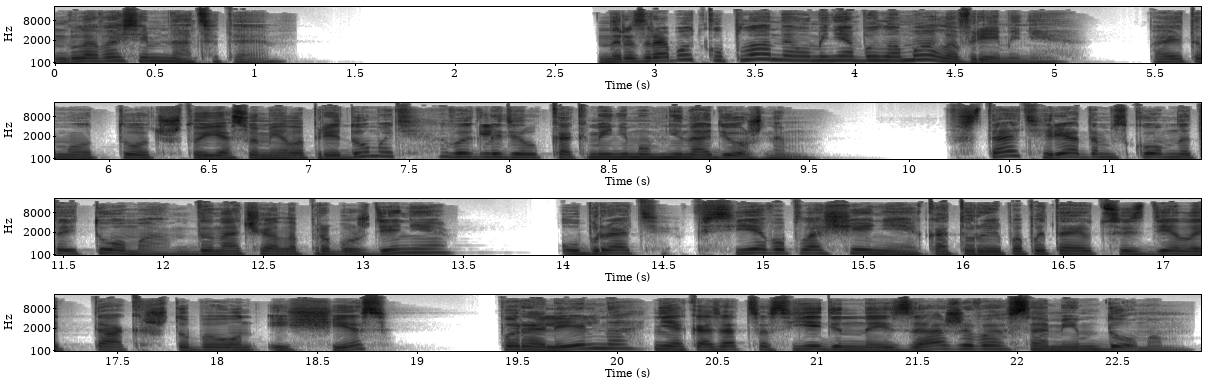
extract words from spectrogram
Глава 17. На разработку плана у меня было мало времени, поэтому тот, что я сумела придумать, выглядел как минимум ненадежным. Встать рядом с комнатой Тома до начала пробуждения, убрать все воплощения, которые попытаются сделать так, чтобы он исчез, параллельно не оказаться съеденной заживо самим домом.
